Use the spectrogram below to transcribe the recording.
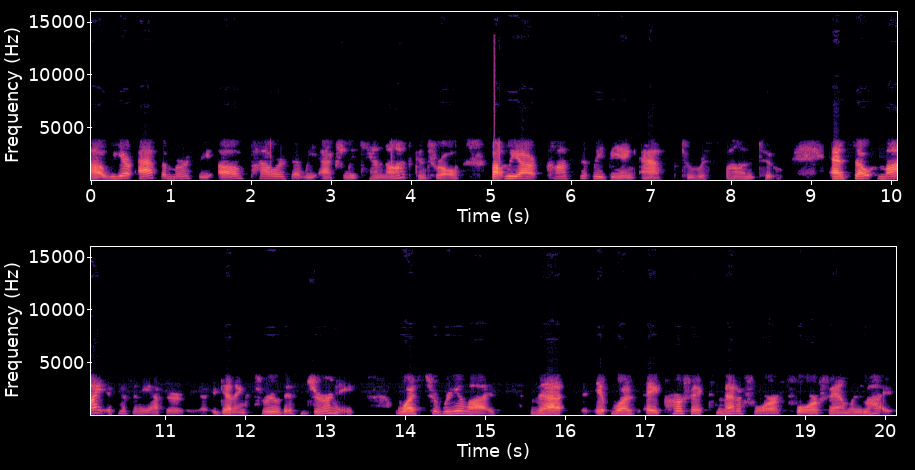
Uh, we are at the mercy of powers that we actually cannot control, but we are constantly being asked to respond to. And so my epiphany after uh, getting through this journey was to realize that it was a perfect metaphor for family life,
